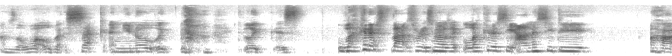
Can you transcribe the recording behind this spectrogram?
I was a little bit sick. And you know, like, like it's licorice, that's what it smells like. Licoricey, aniseed. Uh-huh.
